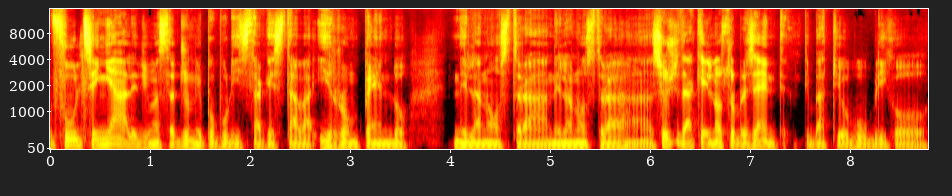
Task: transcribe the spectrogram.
fu il segnale di una stagione populista che stava irrompendo nella nostra, nella nostra società, che è il nostro presente, il dibattito pubblico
